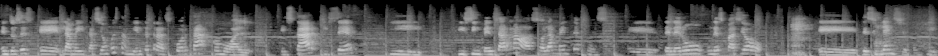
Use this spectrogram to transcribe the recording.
Entonces, eh, la meditación pues también te transporta como al estar y ser y, sin pensar nada, solamente pues eh, tener un, espacio eh, de silencio contigo.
